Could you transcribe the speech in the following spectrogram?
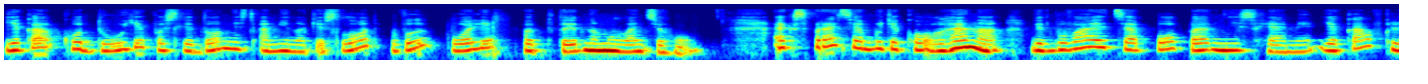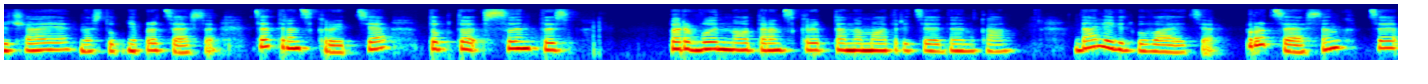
яка кодує послідовність амінокислот в поліпептидному ланцюгу. Експресія будь-якого гена відбувається по певній схемі, яка включає наступні процеси: це транскрипція, тобто синтез первинного транскрипта на матриці ДНК. Далі відбувається процесинг це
